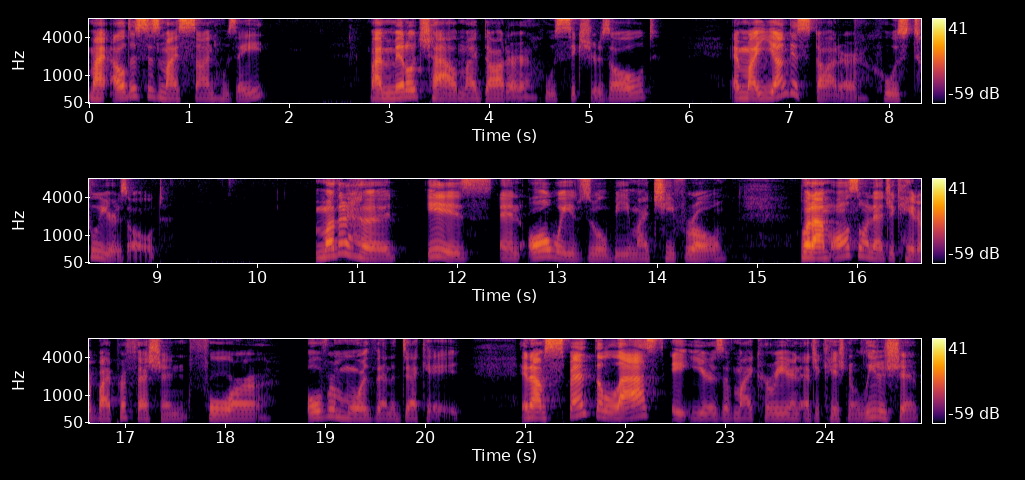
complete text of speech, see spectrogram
My eldest is my son, who's eight, my middle child, my daughter, who's six years old, and my youngest daughter, who is two years old. Motherhood is and always will be my chief role, but I'm also an educator by profession for over more than a decade. And I've spent the last eight years of my career in educational leadership,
